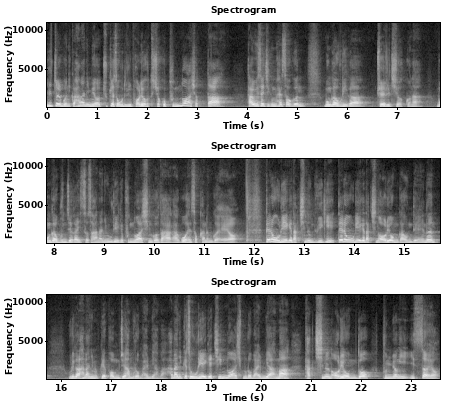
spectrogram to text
1절 보니까 하나님이여 주께서 우리를 버려 흩으셨고 분노하셨다. 다윗의 지금 해석은 뭔가 우리가 죄를 지었거나 뭔가 문제가 있어서 하나님이 우리에게 분노하신 거다라고 해석하는 거예요. 때로 우리에게 닥치는 위기, 때로 우리에게 닥치는 어려움 가운데에는 우리가 하나님께 범죄함으로 말미암아 하나님께서 우리에게 진노하심으로 말미암아 닥치는 어려움도 분명히 있어요.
